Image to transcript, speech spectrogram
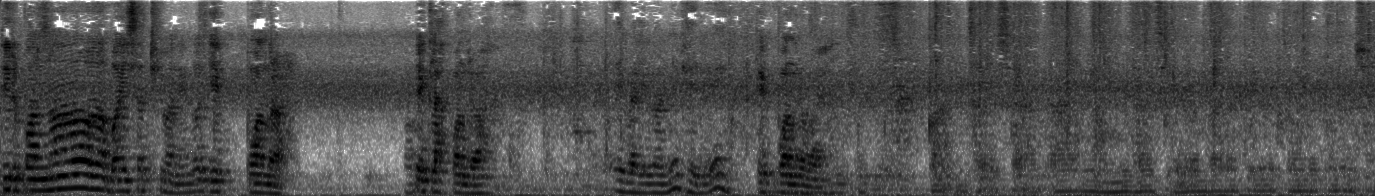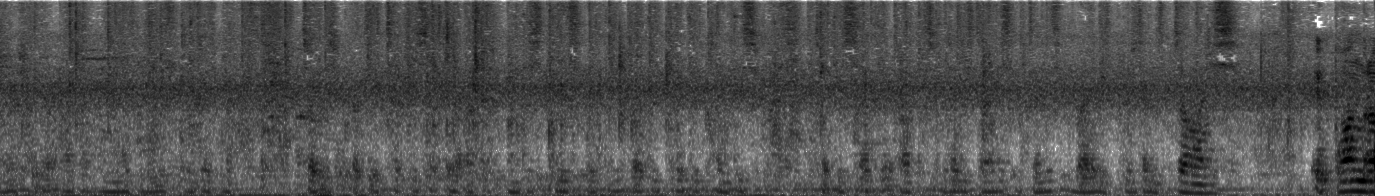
त्रिपन्न बैसठी भनेको एक पन्ध्र। एक लाख पन्ध्र। फेरि है एक पन्ध्र भयो। सत्र चौबिस पच्चिस छत्तिस सत्तर अठार उन्तिस तिस एकतिस बत्तिस तेत्तिस चौतिस छत्तिस साठी अठतिस उन्चालिस चालिस एकचालिस बयालिस त्रिचालिस चौवालिस एक पन्ध्र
